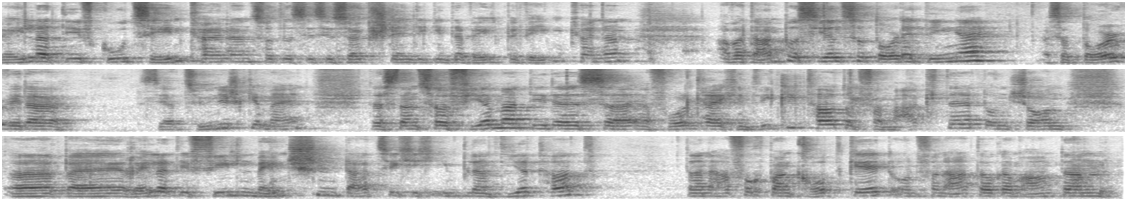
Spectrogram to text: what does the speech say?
relativ gut sehen können, sodass sie sich selbstständig in der Welt bewegen können. Aber dann passieren so tolle Dinge, also toll wieder sehr zynisch gemeint, dass dann so eine Firma, die das äh, erfolgreich entwickelt hat und vermarktet und schon äh, bei relativ vielen Menschen tatsächlich implantiert hat, dann einfach bankrott geht und von einem Tag am anderen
